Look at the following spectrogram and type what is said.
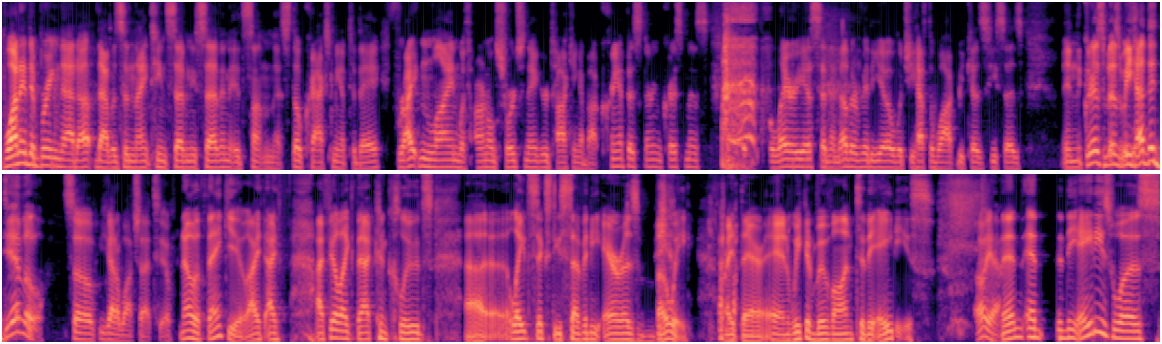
wanted to bring that up. That was in 1977. It's something that still cracks me up today. Right in line with Arnold Schwarzenegger talking about Krampus during Christmas. hilarious. And another video, which you have to watch because he says, In the Christmas, we had the devil. So you got to watch that too. No, thank you. I I, I feel like that concludes uh, late 60s, 70 eras Bowie. Right there and we can move on to the 80s oh yeah. And and the 80s was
